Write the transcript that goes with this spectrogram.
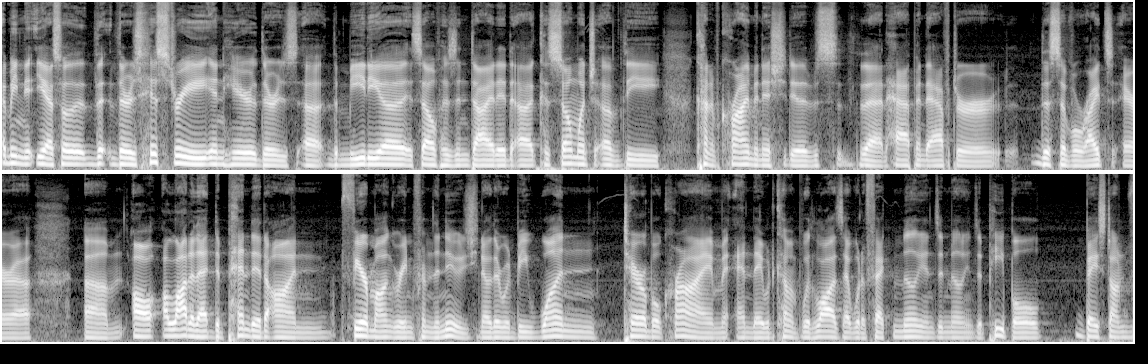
I mean, yeah. So th- there's history in here. There's uh, the media itself has indicted because uh, so much of the kind of crime initiatives that happened after the civil rights era. Um, all, a lot of that depended on fear mongering from the news. You know, there would be one terrible crime and they would come up with laws that would affect millions and millions of people based on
